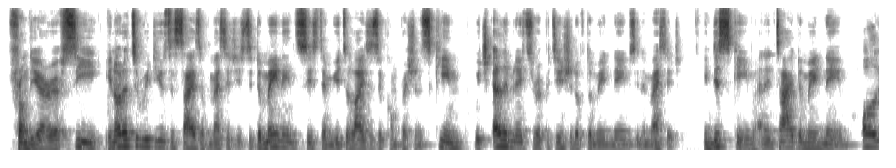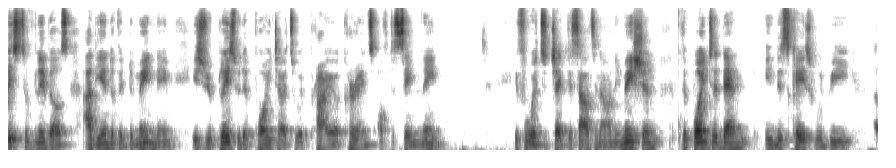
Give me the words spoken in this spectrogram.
From the RFC, in order to reduce the size of messages, the domain name system utilizes a compression scheme which eliminates repetition of domain names in a message. In this scheme, an entire domain name or list of labels at the end of a domain name is replaced with a pointer to a prior occurrence of the same name. If we were to check this out in our animation, the pointer then in this case would be uh,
